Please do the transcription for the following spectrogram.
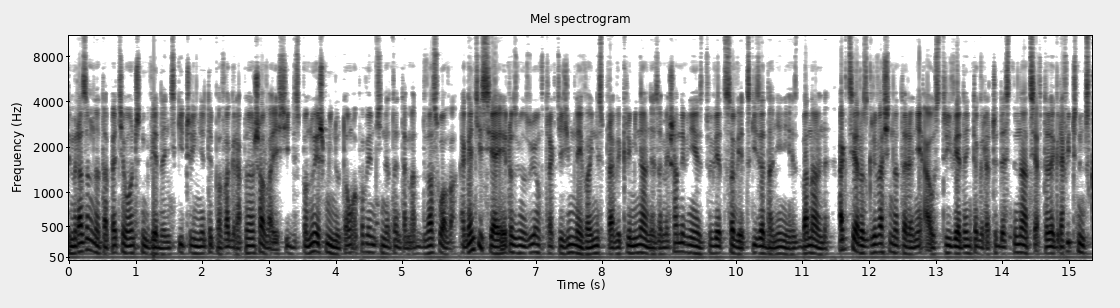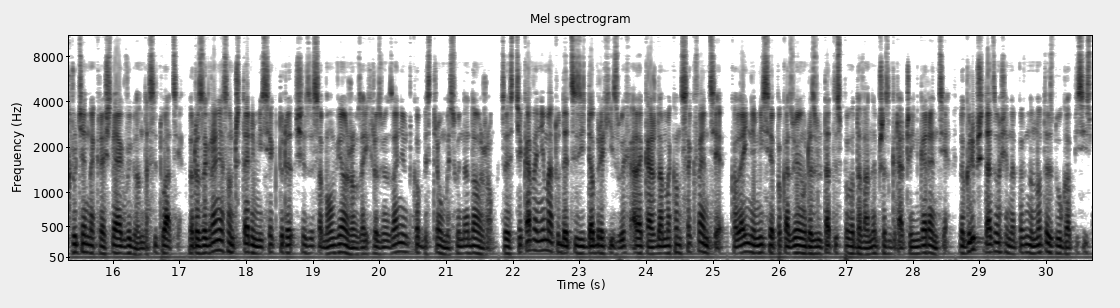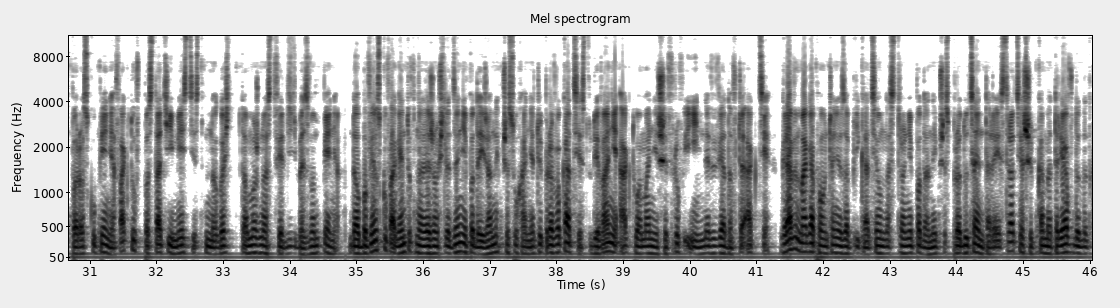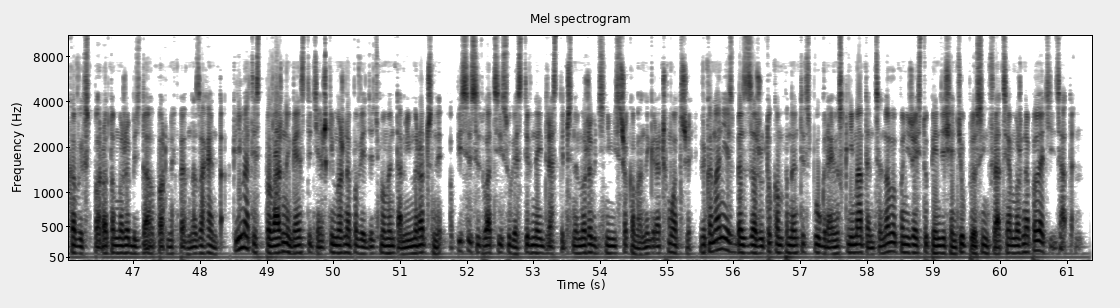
Tym razem na tapecie łącznik wiedeński, czyli nietypowa gra planszowa. Jeśli dysponujesz minutą, opowiem Ci na ten temat dwa słowa. Agenci CIA rozwiązują w trakcie zimnej wojny sprawy kryminalne. Zamieszany w nie jest wywiad sowiecki, zadanie nie jest banalne. Akcja rozgrywa się na terenie Austrii, Wiedeń to graczy destynacja. W telegraficznym skrócie nakreśla jak wygląda sytuacja. Do rozegrania są cztery misje, które się ze sobą wiążą. Za ich rozwiązaniem tylko bystre umysły nadążą. Co jest ciekawe, nie ma tu decyzji dobrych i złych, ale każda ma konsekwencje. Kolejne misje pokazują rezultaty spowodowane przez graczy ingerencję. Do gry przydadzą się na pewno notes długopis i sporo skupienia. Faktów w postaci i miejsc jest mnogość, to można stwierdzić bez wątpienia. Do obowiązków agentów należą śledzenie podejrzanych, przesłuchania czy prowokacje, studiowanie akt, łamanie szyfrów i inne wywiadowcze akcje. Gra wymaga połączenia z aplikacją na stronie podanej przez producenta. Rejestracja szybka, materiałów dodatkowych sporo, to może być dla opornych pewna zachęta. Klimat jest poważny, gęsty, ciężki, można powiedzieć momentami mroczny. Opisy sytuacji sugestywne i drastyczne, może być nimi zszokowany gracz młodszy. Wykonanie jest bez zarzutu, komponenty współgrają z klimatem. Cenowo poniżej 150 plus inflacja można polecić zatem.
